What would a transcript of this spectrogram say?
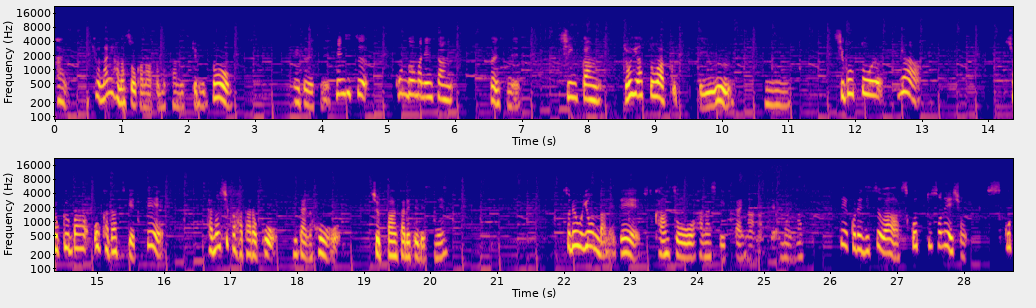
はい。今日何話そうかなと思ったんですけれど、えっ、ー、とですね、先日、近藤マネーさんがですね、新刊、ジョイアットワークっていう、うん、仕事や職場を片付けて楽しく働こうみたいな本を出版されてですね、それを読んだので、ちょっと感想を話していきたいななんて思います。で、これ実はスコット・ソネーション、スコッ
